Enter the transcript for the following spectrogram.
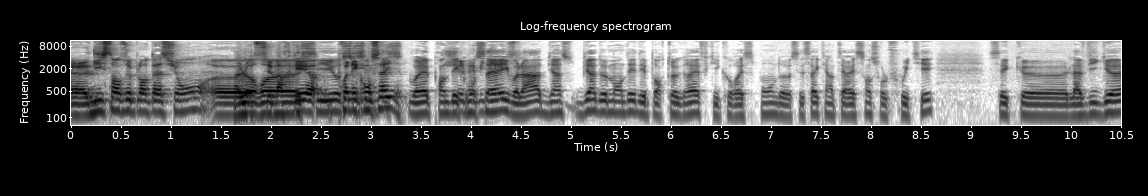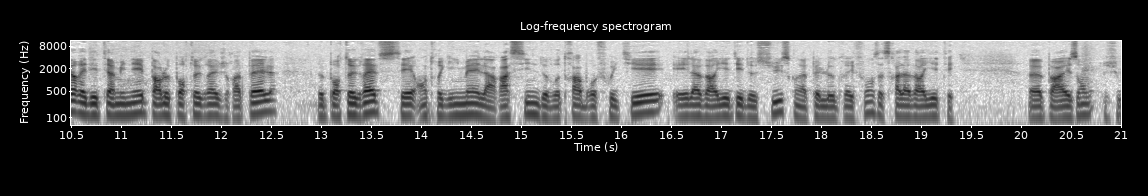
Euh, distance de plantation, euh, Alors, c'est marqué, euh, prenez conseil. Ouais, prendre des conseils, voilà, bien, bien demander des porte-greffes qui correspondent. C'est ça qui est intéressant sur le fruitier, c'est que la vigueur est déterminée par le porte-greffe. Je rappelle, le porte-greffe, c'est entre guillemets la racine de votre arbre fruitier et la variété dessus, ce qu'on appelle le greffon, ça sera la variété. par exemple, je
